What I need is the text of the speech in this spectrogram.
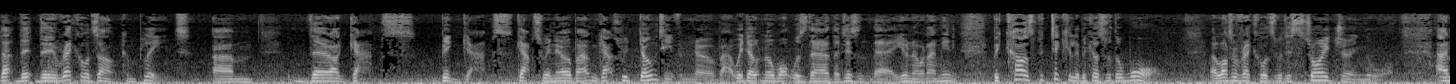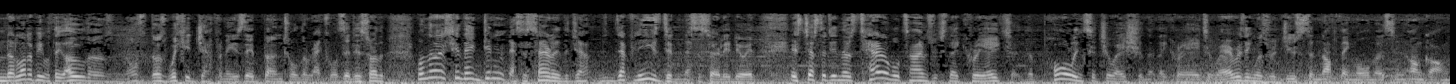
that the, the records aren't complete. Um, there are gaps, big gaps, gaps we know about and gaps we don't even know about. We don't know what was there that isn't there. You know what I mean? Because, particularly because of the war. A lot of records were destroyed during the war. And a lot of people think, oh, those, those wicked Japanese, they burnt all the records, they destroyed them. Well, no, actually, they didn't necessarily. The, ja- the Japanese didn't necessarily do it. It's just that in those terrible times which they created, the appalling situation that they created, where everything was reduced to nothing almost in Hong Kong,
